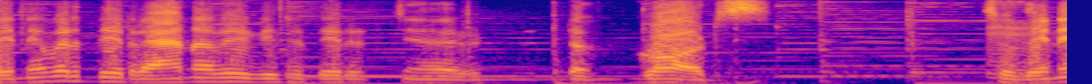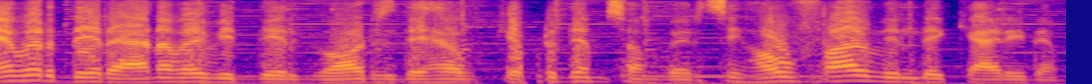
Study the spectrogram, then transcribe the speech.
whenever they ran away with their uh, gods so Hmm. whenever they ran away with their gods they have kept them somewhere. See how far will they carry them?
